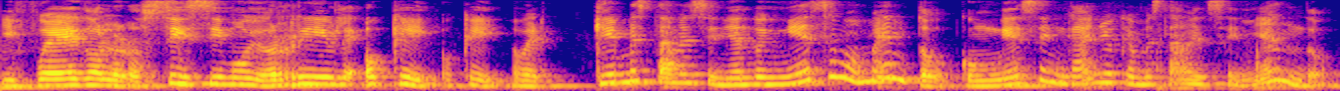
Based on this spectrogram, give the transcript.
Y fue dolorosísimo y horrible. Ok, ok, a ver, ¿qué me estaba enseñando en ese momento con ese engaño que me estaba enseñando?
